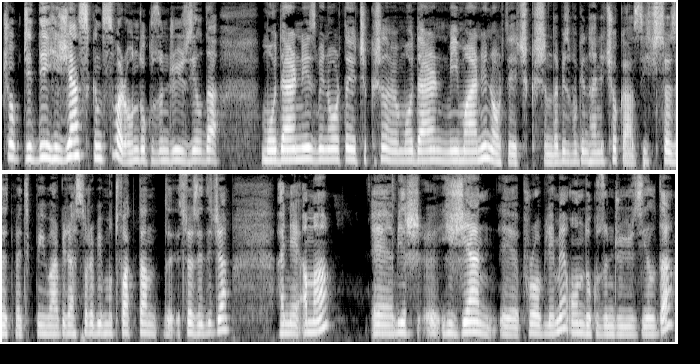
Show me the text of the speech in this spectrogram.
Çok ciddi hijyen sıkıntısı var 19. yüzyılda modernizmin ortaya çıkışında ve modern mimarinin ortaya çıkışında biz bugün hani çok az hiç söz etmedik mimar biraz sonra bir mutfaktan söz edeceğim hani ama e, bir e, hijyen e, problemi 19. yüzyılda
